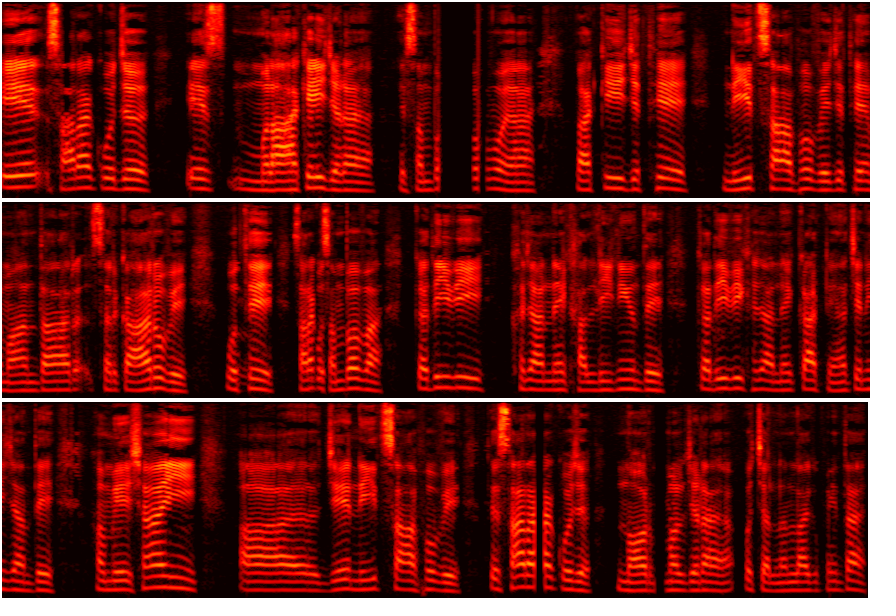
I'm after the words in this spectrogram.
ਇਹ ਸਾਰਾ ਕੁਝ ਇਸ ਮਿਲਾ ਕੇ ਹੀ ਜਿਹੜਾ ਆ ਇਹ ਸੰਭਵ ਹੋਇਆ। ਬਾਕੀ ਜਿੱਥੇ ਨੀਤ ਸਾਫ਼ ਹੋਵੇ ਜਿੱਥੇ ਇਮਾਨਦਾਰ ਸਰਕਾਰ ਹੋਵੇ ਉੱਥੇ ਸਾਰਾ ਕੁਝ ਸੰਭਵ ਆ। ਕਦੀ ਵੀ ਖਜ਼ਾਨੇ ਖਾਲੀ ਨਹੀਂ ਹੁੰਦੇ ਕਦੀ ਵੀ ਖਜ਼ਾਨੇ ਘਾਟਿਆਂ 'ਚ ਨਹੀਂ ਜਾਂਦੇ। ਹਮੇਸ਼ਾ ਹੀ ਜੇ ਨੀਤ ਸਾਫ਼ ਹੋਵੇ ਤੇ ਸਾਰਾ ਕੁਝ ਨਾਰਮਲ ਜਿਹੜਾ ਉਹ ਚੱਲਣ ਲੱਗ ਪੈਂਦਾ।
